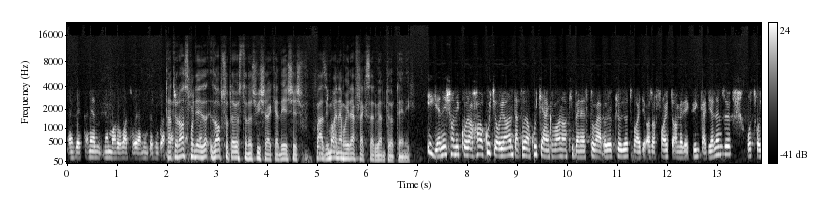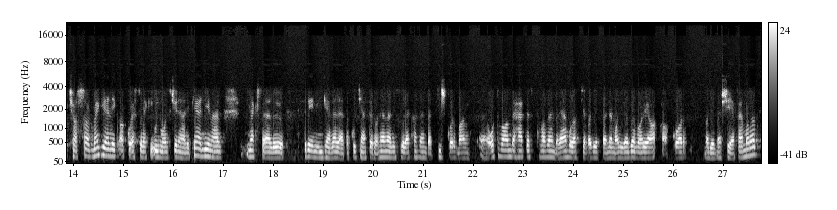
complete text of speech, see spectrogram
ezek nem, nem arról van olyan, mint az ugatás. Tehát ön azt mondja, hogy ez abszolút ösztönös viselkedés, és kvázi majdnem, hogy reflexzerűen történik. Igen, és amikor a, ha a kutya olyan, tehát olyan kutyánk van, akiben ez tovább öröklődött, vagy az a fajta, amelyik inkább jellemző, ott, hogyha a szag megjelenik, akkor ezt neki úgymond csinálni kell. Nyilván megfelelő tréninggel le lehet a kutyát erről nevelni, főleg ha az ember kiskorban ott van, de hát ezt ha az ember elmulasztja, vagy éppen nem annyira zavarja, akkor nagyobb esélye felmarad.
